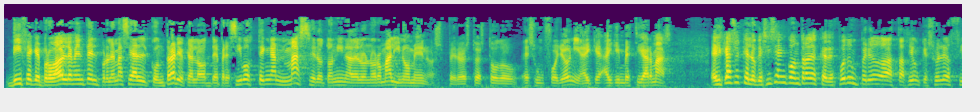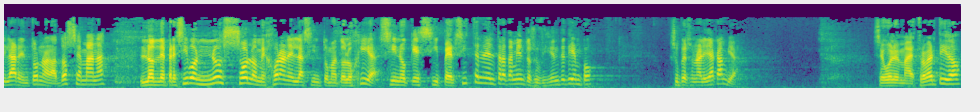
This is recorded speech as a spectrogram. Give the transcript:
dice que probablemente el problema sea el contrario, que los depresivos tengan más serotonina de lo normal y no menos. Pero esto es todo, es un follón y hay que, hay que investigar más. El caso es que lo que sí se ha encontrado es que después de un periodo de adaptación que suele oscilar en torno a las dos semanas, los depresivos no solo mejoran en la sintomatología, sino que si persisten en el tratamiento suficiente tiempo, su personalidad cambia. Se vuelven más extrovertidos,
